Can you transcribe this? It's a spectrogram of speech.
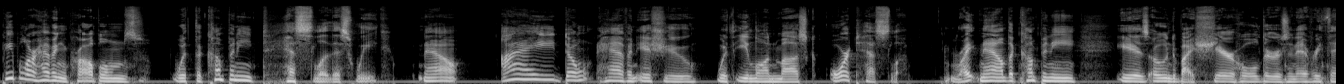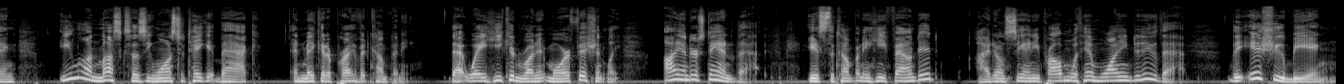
People are having problems with the company Tesla this week. Now, I don't have an issue with Elon Musk or Tesla. Right now, the company is owned by shareholders and everything. Elon Musk says he wants to take it back and make it a private company. That way he can run it more efficiently. I understand that. It's the company he founded. I don't see any problem with him wanting to do that. The issue being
